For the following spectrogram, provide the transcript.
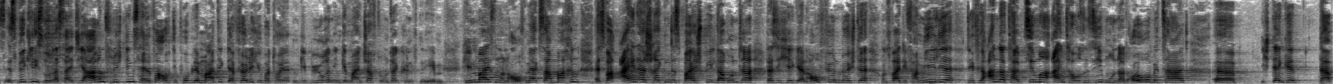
Es ist wirklich so, dass seit Jahren Flüchtlingshelfer auf die Problematik der völlig überteuerten Gebühren in Gemeinschaftsunterkünften eben hinweisen und aufmerksam machen. Es war ein erschreckendes Beispiel darunter, das ich hier gerne aufführen möchte, und zwar die Familie, die für anderthalb Zimmer 1.700 € bezahlt. Äh, ich denke, da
